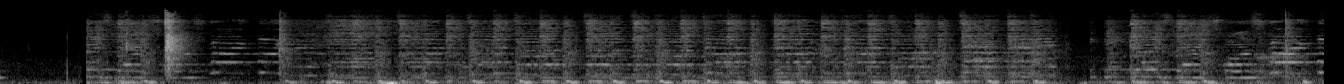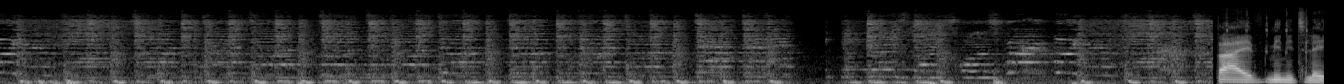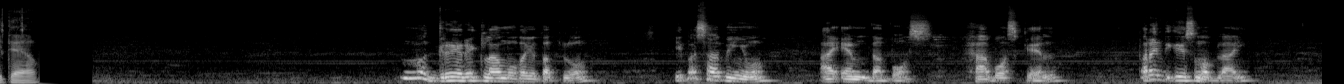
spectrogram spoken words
Five minutes later. Magre-reklamo kayo tatlo? Iba sabi nyo, I am the boss, ha boss Kel? Para hindi kayo sumablay?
